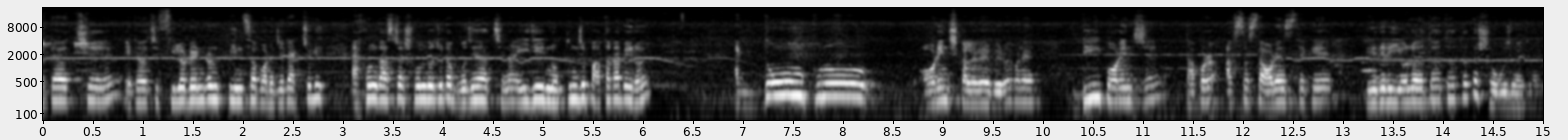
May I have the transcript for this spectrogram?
এটা হচ্ছে এটা হচ্ছে ফিলোডেন্ড্রন পিনসা পড়ে যেটা অ্যাকচুয়ালি এখন গাছটার সৌন্দর্যটা বোঝা যাচ্ছে না। এই যে নতুন যে পাতাটা বেরোয় একদম পুরো অরেঞ্জ কালারের বেরোয় মানে ডিপ অরেঞ্জে তারপর আস্তে আস্তে অরেঞ্জ থেকে ধীরে ধীরে ইয়েলো হতে হতে হতে হতে সবুজ হয়ে যায়।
